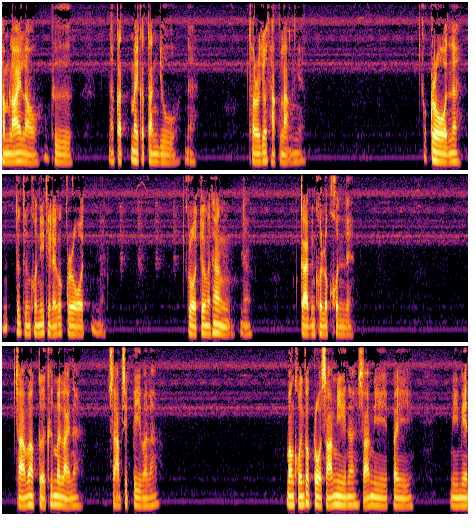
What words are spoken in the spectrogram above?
ทำร้ายเรา คือนะไม่กระตันยูนะทรยศหักหลังเนี่ย ก็โกรธนะนึกถึงคนนี้ทีไรก็โกรธนะโกรธจนกระทั่งนะกลายเป็นคนละคนเลย ถามว่าเกิดขึ้นเมื่อไหร่นะสามสิบปีมาแล้ว บางคนก็โกรธสามีนะสามีไปมีเมีย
